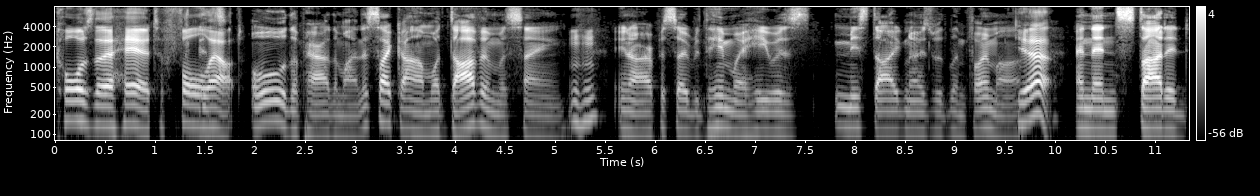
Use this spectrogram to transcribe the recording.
caused their hair to fall It's out. All the power of the mind. That's like um what Darwin was saying Mm-hmm. in our episode with him, where he was misdiagnosed with lymphoma. Yeah. and then started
